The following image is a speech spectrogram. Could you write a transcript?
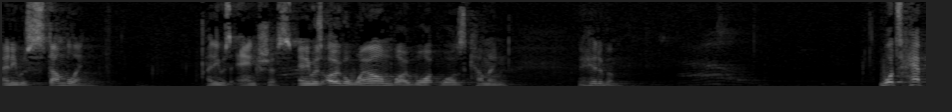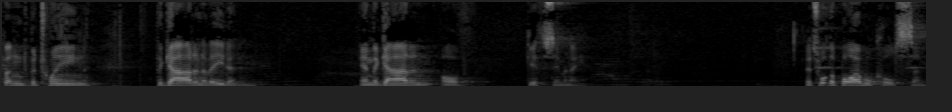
and he was stumbling and he was anxious and he was overwhelmed by what was coming ahead of him. What's happened between the Garden of Eden and the Garden of Gethsemane? It's what the Bible calls sin.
